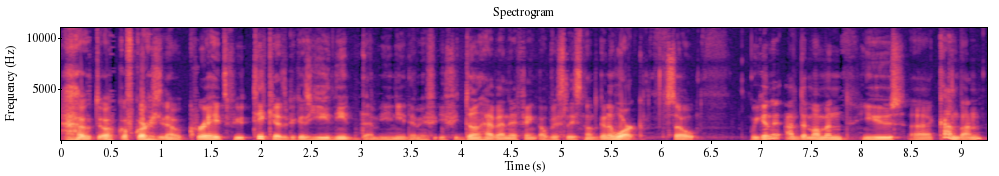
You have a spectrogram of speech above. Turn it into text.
how to, of course, you know, create few tickets because you need them. You need them. If, if you don't have anything, obviously it's not going to work. So we're going to, at the moment, use uh, Kanban,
